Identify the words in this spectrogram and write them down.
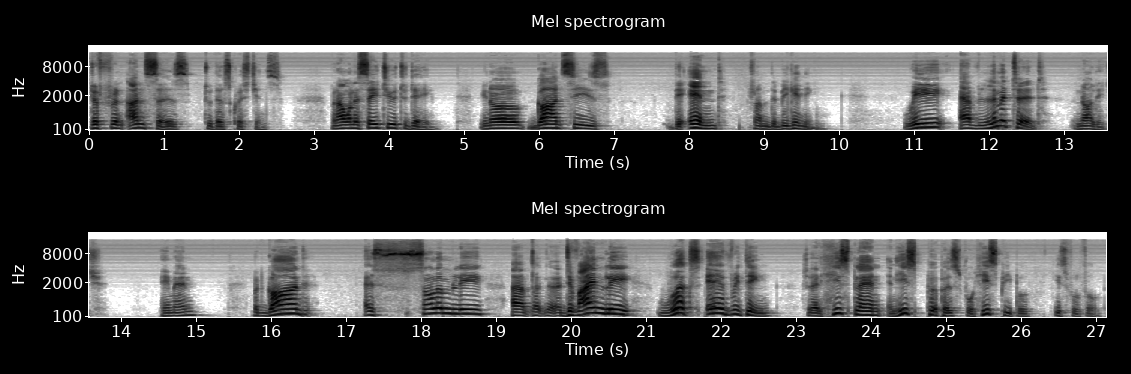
different answers to those questions. But I want to say to you today, you know, God sees the end from the beginning. We have limited knowledge. Amen. But God has solemnly, uh, uh, divinely works everything so that His plan and His purpose for His people is fulfilled.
